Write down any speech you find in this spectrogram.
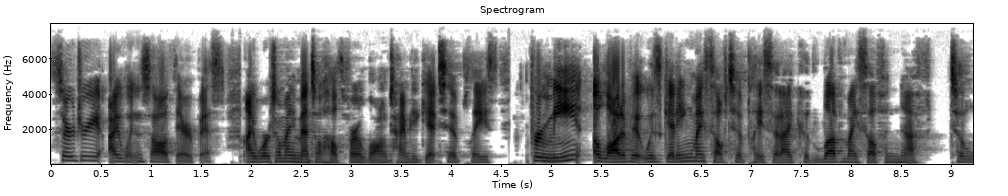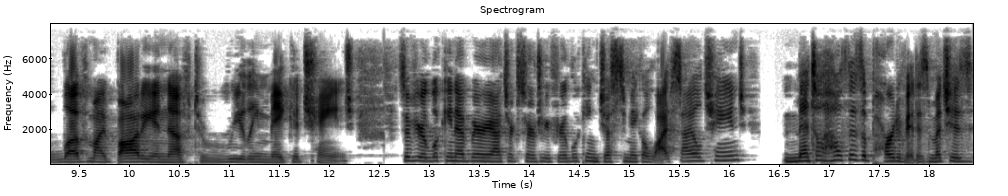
surgery, I went and saw a therapist. I worked on my mental health for a long time to get to a place. For me, a lot of it was getting myself to a place that I could love myself enough to love my body enough to really make a change. So if you're looking at bariatric surgery, if you're looking just to make a lifestyle change, mental health is a part of it as much as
